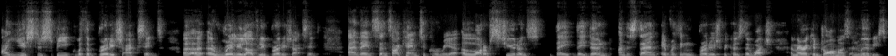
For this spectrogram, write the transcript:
I used to speak with a British accent, a, a really lovely British accent. And then since I came to Korea, a lot of students they they don't understand everything British because they watch American dramas and movies.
